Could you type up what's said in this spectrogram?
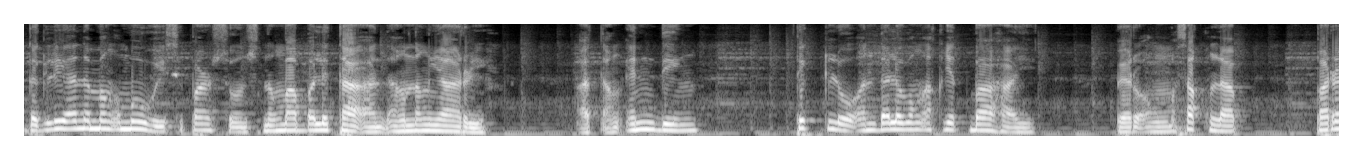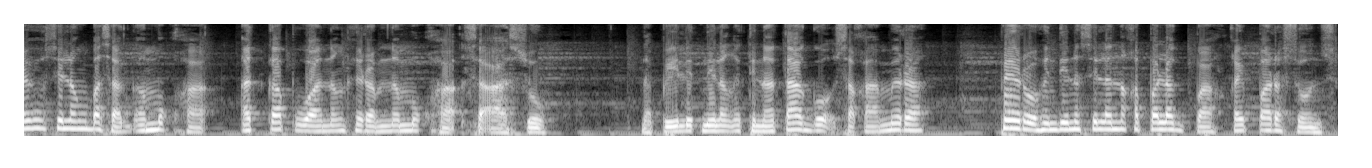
Daglian namang umuwi si Parsons nang mabalitaan ang nangyari at ang ending, tiklo ang dalawang akyat bahay pero ang masaklap, pareho silang basag ang mukha at kapwa ng hiram na mukha sa aso. Napilit nilang itinatago sa kamera pero hindi na sila nakapalagpa kay Parsons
